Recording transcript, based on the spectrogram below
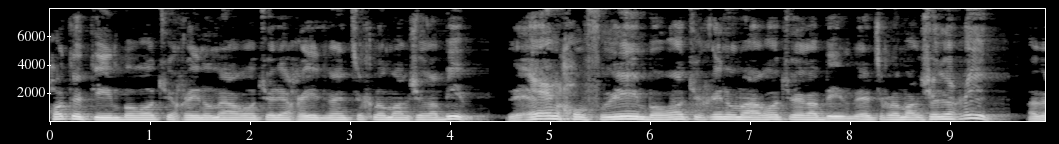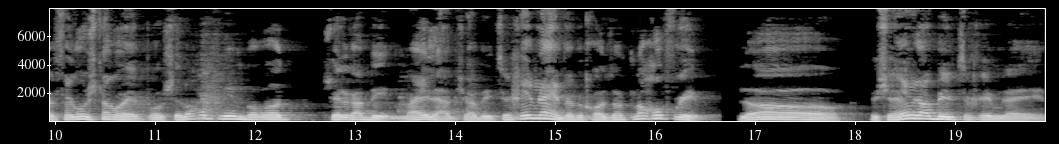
חוטטים בורות שכין ומערות של יחיד, ואין צריך לומר שרבים. ואין חופרים בורות שכין ומערות של רבים, ואין צריך לומר של יחיד. אז בפירוש אתה רואה פה שלא חופרים בורות של רבים. מה אליו שרבים צריכים להם, ובכל זאת לא חופרים. לא, ושאין רבים צריכים להם.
